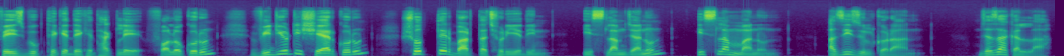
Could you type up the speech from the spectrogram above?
ফেসবুক থেকে দেখে থাকলে ফলো করুন, ভিডিওটি শেয়ার করুন, সত্যের বার্তা ছড়িয়ে দিন। ইসলাম জানুন, ইসলাম মানুন। আজিজুল কোরআন। জাজাকাল্লাহ।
